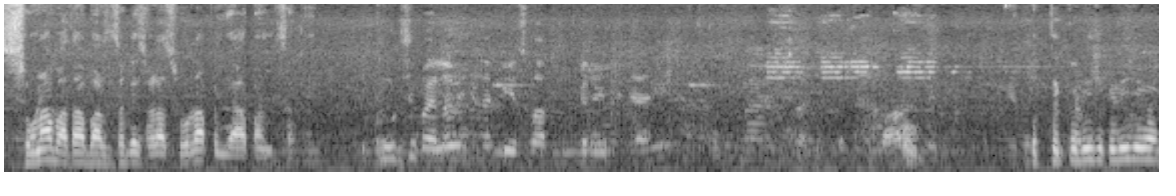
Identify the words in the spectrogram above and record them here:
ਸੋਹਣਾ ਵਾਤਾਵਰਨ ਬਣ ਸਕੇ ਸਾਡਾ ਸੋਹਣਾ ਪੰਜਾਬ ਬਣ ਸਕੇ। ਕੋਰਟ 'ਚ ਪਹਿਲਾਂ ਵੀ ਜਿਹੜਾ ਕੇਸ ਹਾਸਲ ਕਰੇ ਉੱਥੇ ਕਿਹੜੀ ਕਿਹੜੀ ਜਗ੍ਹਾ?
